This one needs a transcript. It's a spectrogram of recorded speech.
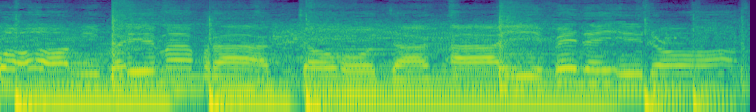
บ่มีใบมาปรากเจ้าจากอายไปได้ดอก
